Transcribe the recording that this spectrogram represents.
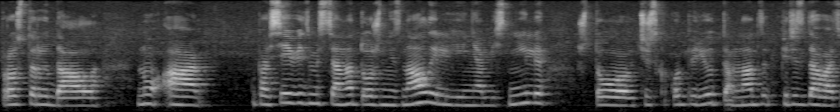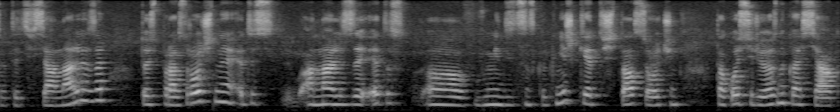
просто рыдала. Ну, а по всей видимости, она тоже не знала или ей не объяснили, что через какой период там надо пересдавать вот эти все анализы. То есть просроченные это анализы, это э, в медицинской книжке это считался очень такой серьезный косяк.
